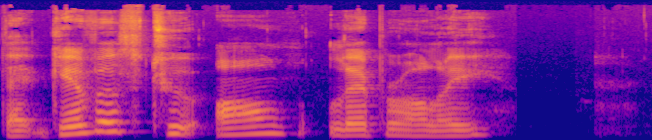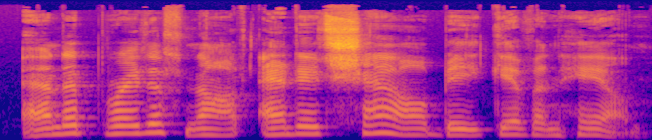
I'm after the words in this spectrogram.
that giveth to all liberally, and upbraideth not, and it shall be given him.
